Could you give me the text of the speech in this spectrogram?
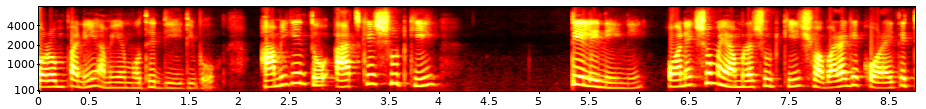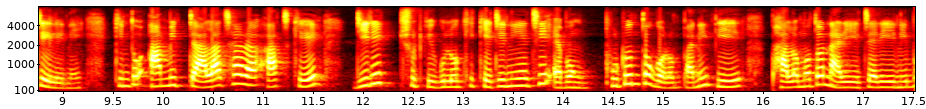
গরম পানি আমি এর মধ্যে দিয়ে দিব। আমি কিন্তু আজকের শুটকি টেলে নিইনি। অনেক সময় আমরা শুটকি সবার আগে কড়াইতে টেলে নিই। কিন্তু আমি টালা ছাড়া আজকে ডিরেক্ট শুটকিগুলোকে কেটে নিয়েছি এবং ফুটন্ত গরম পানি দিয়ে ভালো মতো নাড়িয়ে চাড়িয়ে নিব।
